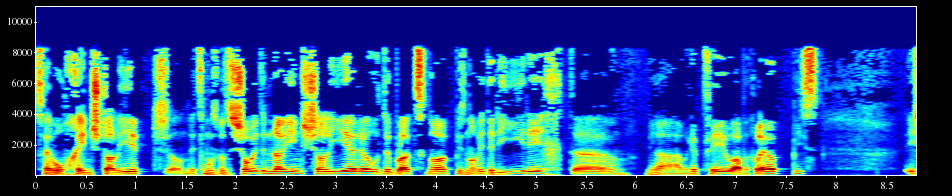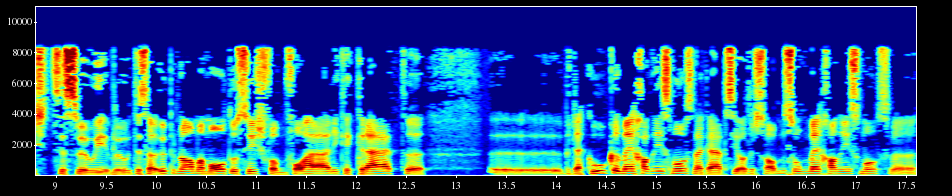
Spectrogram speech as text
zwei Wochen installiert und jetzt muss man es schon wieder neu installieren und dann plötzlich noch etwas noch wieder einrichten. Ja, auch nicht viel, aber ein etwas. Ist das, weil, weil das ein Übernahmemodus ist vom vorherigen Gerät äh, äh über den Google-Mechanismus, dann gäbe es ja auch den Samsung-Mechanismus, äh,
